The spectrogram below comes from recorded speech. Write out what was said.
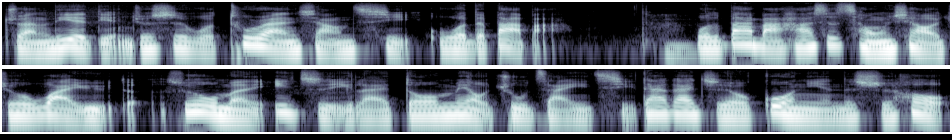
转捩点，就是我突然想起我的爸爸。我的爸爸他是从小就外遇的，所以我们一直以来都没有住在一起，大概只有过年的时候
